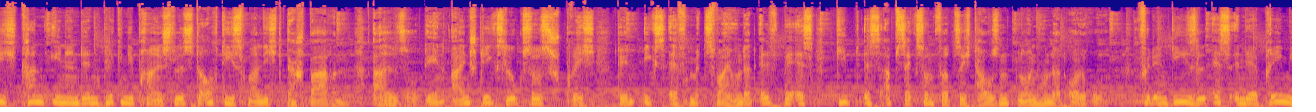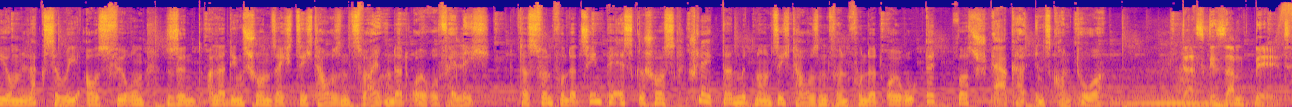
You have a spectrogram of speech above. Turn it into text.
Ich kann Ihnen den Blick in die Preisliste auch diesmal nicht ersparen. Also den Einstiegsluxus, sprich den XF mit 211 PS, gibt es ab 46.900 Euro. Für den Diesel S in der Premium Luxury Ausführung sind allerdings schon 60.200 Euro fällig. Das 510 PS Geschoss schlägt dann mit 90.500 Euro etwas stärker ins Kontor. Das Gesamtbild.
